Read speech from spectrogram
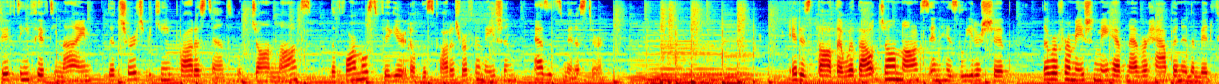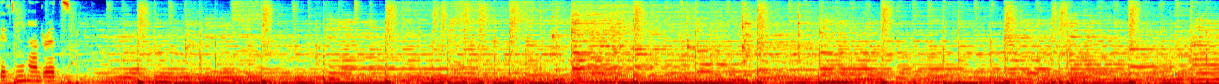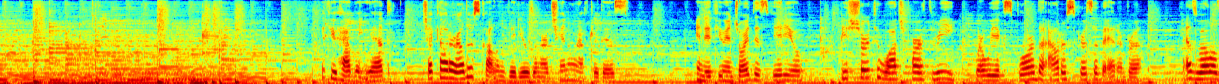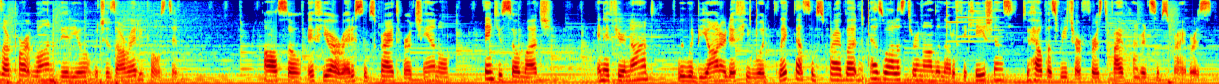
1559, the church became Protestant with John Knox the foremost figure of the Scottish Reformation, as its minister. It is thought that without John Knox in his leadership, the Reformation may have never happened in the mid 1500s. If you haven't yet, check out our other Scotland videos on our channel after this. And if you enjoyed this video, be sure to watch part 3 where we explore the outer skirts of Edinburgh, as well as our part 1 video which is already posted. Also, if you are already subscribed to our channel, thank you so much. And if you're not, we would be honored if you would click that subscribe button as well as turn on the notifications to help us reach our first 500 subscribers.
